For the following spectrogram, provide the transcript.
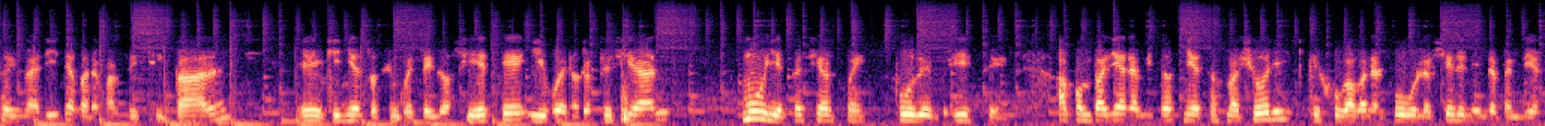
soy Marina para participar eh, 552.7 y bueno, lo especial, muy especial fue, pude este, acompañar a mis dos nietos mayores que jugaban al fútbol ayer en Independiente.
